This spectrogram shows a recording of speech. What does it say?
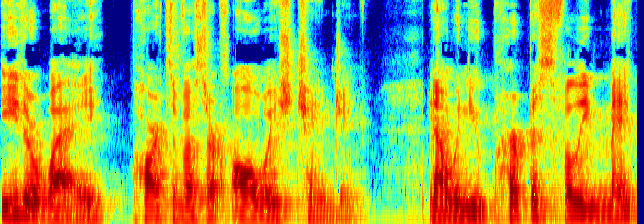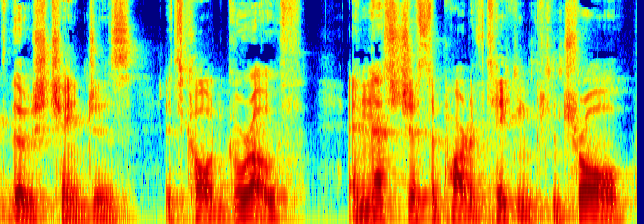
Either way, parts of us are always changing. Now, when you purposefully make those changes, it's called growth, and that's just a part of taking control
